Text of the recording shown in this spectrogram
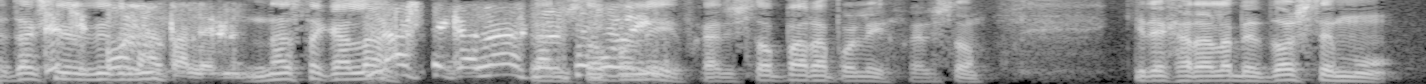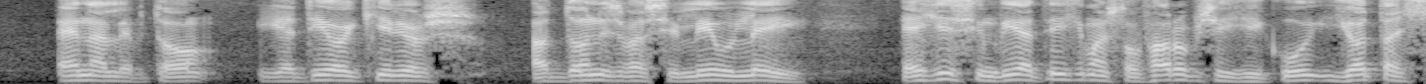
Εντάξει, κύριε Να είστε καλά. Να είστε καλά, ευχαριστώ πολύ. πολύ. Ευχαριστώ πάρα πολύ. Ευχαριστώ. Κύριε Χαράλαμπε, δώστε μου ένα λεπτό, γιατί ο κύριος Αντώνης Βασιλείου λέει έχει συμβεί ατύχημα στο φάρο ψυχικού ΙΧ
